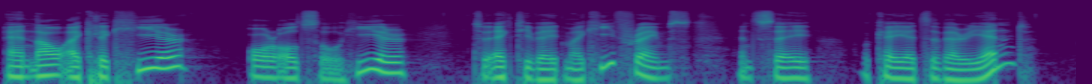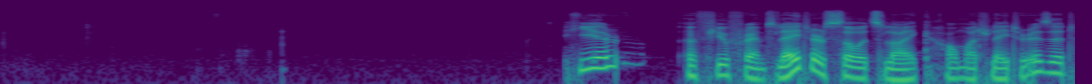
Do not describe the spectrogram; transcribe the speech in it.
And now I click here or also here to activate my keyframes and say, okay, at the very end, here a few frames later, so it's like, how much later is it?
